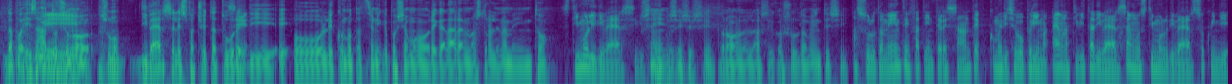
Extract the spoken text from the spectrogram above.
Dopo, esatto, cui- sono, sono diverse le sfaccettature Sì. di- e- o le connotazioni che possiamo regalare al nostro allenamento. Stimoli diversi, diciamo Sì, così. sì, sì, sì, però l'elastico assolutamente sì. Assolutamente, infatti è interessante, come dicevo prima, è un'attività diversa, è uno stimolo diverso, quindi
